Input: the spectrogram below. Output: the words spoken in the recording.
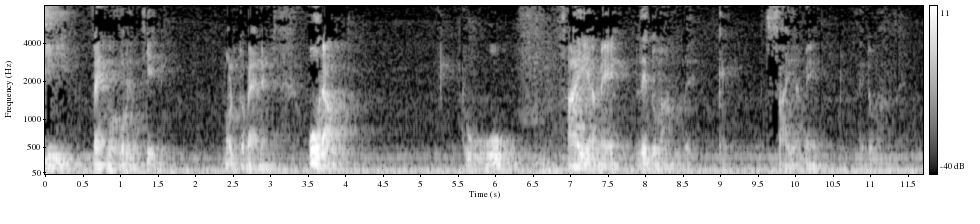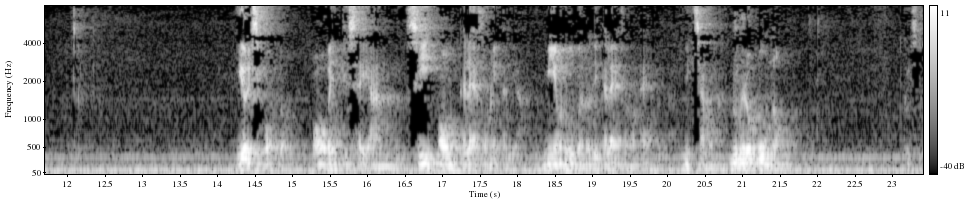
Sì, vengo volentieri. Molto bene. Ora tu fai a me le domande. Ok? Fai a me tu le domande. Io rispondo, ho 26 anni, sì, ho un telefono italiano, il mio numero di telefono è, iniziamo da, numero 1, questo,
